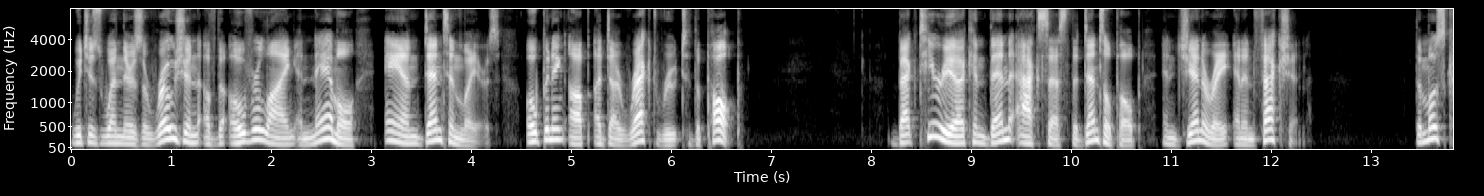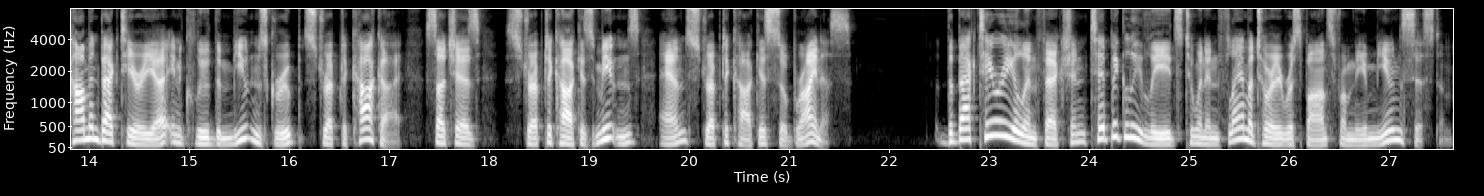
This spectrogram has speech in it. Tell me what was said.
which is when there's erosion of the overlying enamel and dentin layers, opening up a direct route to the pulp. Bacteria can then access the dental pulp and generate an infection. The most common bacteria include the mutans group Streptococci, such as Streptococcus mutans and Streptococcus sobrinus. The bacterial infection typically leads to an inflammatory response from the immune system.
